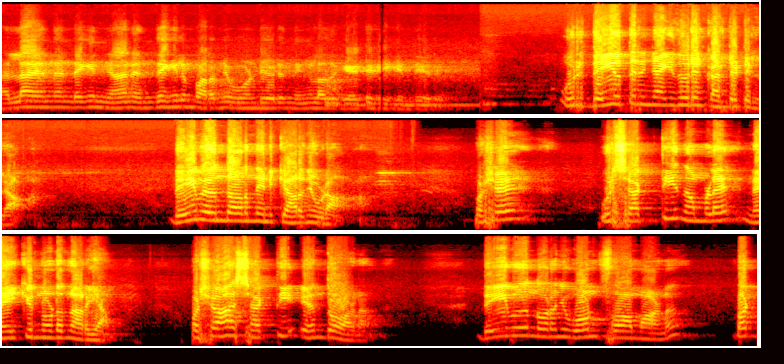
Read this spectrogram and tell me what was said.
അല്ല എന്നുണ്ടെങ്കിൽ ഞാൻ എന്തെങ്കിലും പറഞ്ഞു പോകേണ്ടി വരും നിങ്ങൾ അത് കേട്ടിരിക്കേണ്ടി വരും. ഒരു ദൈവത്തിന് ഞാൻ ഇതുവരെ കണ്ടിട്ടില്ല. ദൈവം എന്താണെന്ന് എനിക്ക് അറിഞ്ഞുകൂടാ. പക്ഷേ ഒരു ശക്തി നമ്മളെ നയിക്കുന്നുണ്ടെന്ന് അറിയാം. പക്ഷെ ആ ശക്തി എന്തോ ആണ്. ദൈവം എന്ന് പറഞ്ഞ് വൺ ഫോമാണ് ബട്ട്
